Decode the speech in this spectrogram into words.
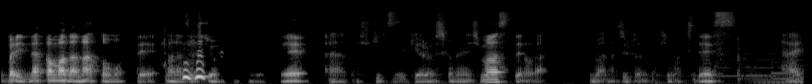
やっぱり仲間だなと思って、まなぜ今日で、あの、引き続きよろしくお願いしますっていうのが、今の自分の気持ちです。はい。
